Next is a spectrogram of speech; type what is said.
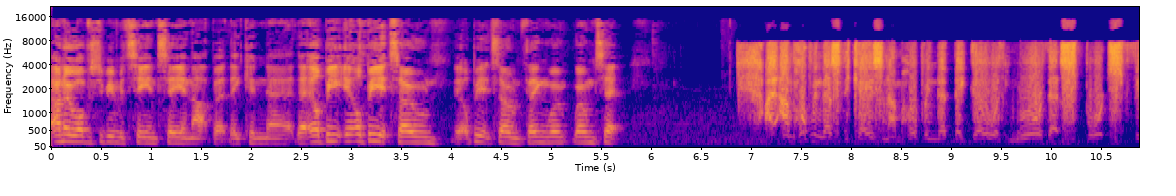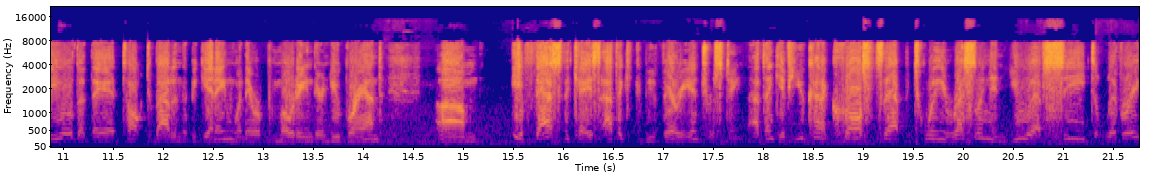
I know, obviously, being with TNT and that, but they can. Uh, it'll be it'll be its own. It'll be its own thing, won't, won't it? I, I'm hoping that's the case, and I'm hoping that they go with more of that sports feel that they had talked about in the beginning when they were promoting their new brand. Um, if that's the case, I think it could be very interesting. I think if you kind of cross that between wrestling and UFC delivery,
